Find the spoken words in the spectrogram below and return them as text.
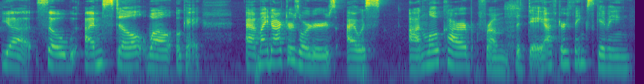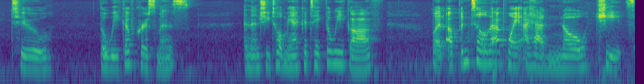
Yeah. So I'm still, well, okay. At my doctor's orders, I was on low carb from the day after Thanksgiving to the week of Christmas. And then she told me I could take the week off. But up until that point, I had no cheats.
